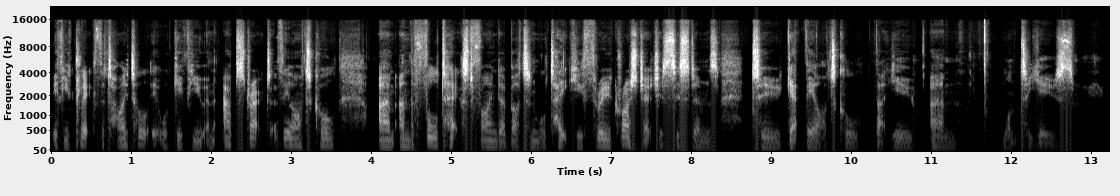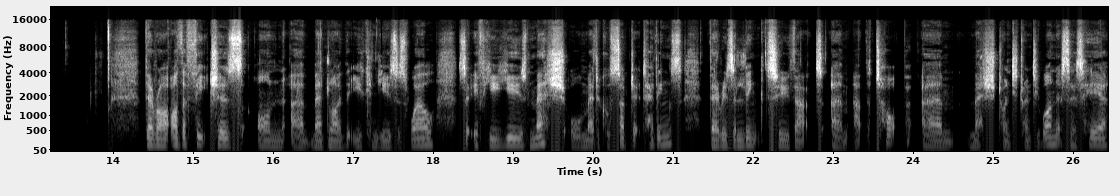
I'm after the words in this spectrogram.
If you click the title, it will give you an abstract of the article, um, and the full text finder button will take you through Christ Church's systems to get the article that you um, want to use. There are other features on uh, Medline that you can use as well. So if you use MESH or medical subject headings, there is a link to that um, at the top, um, MESH 2021 it says here.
